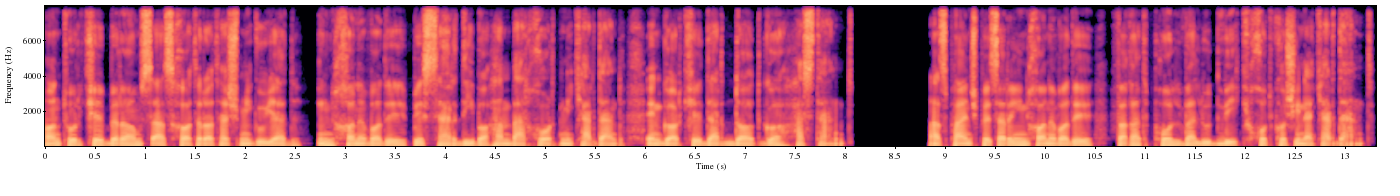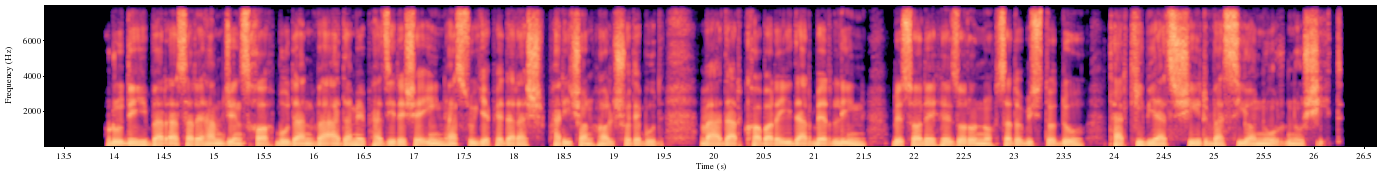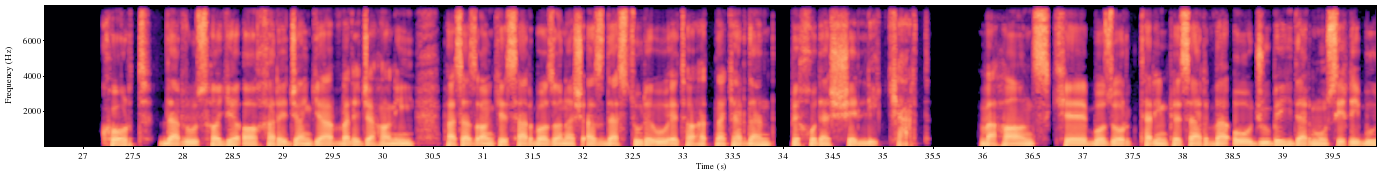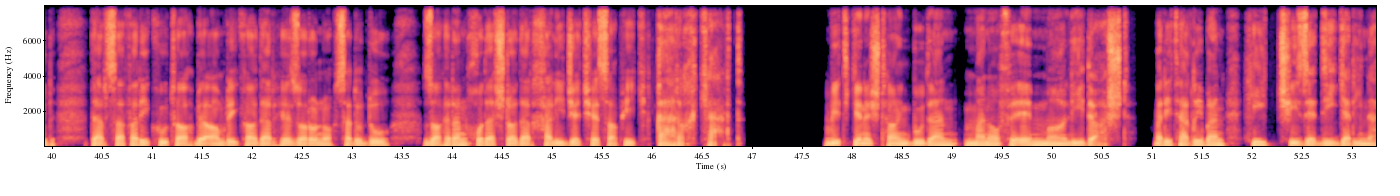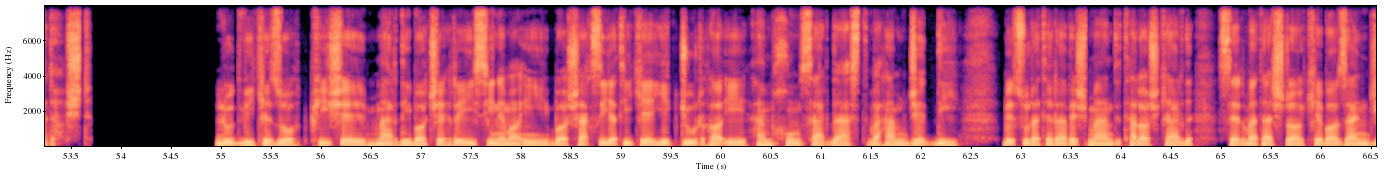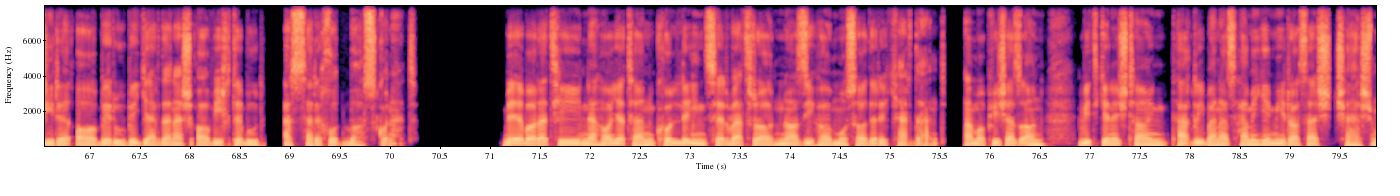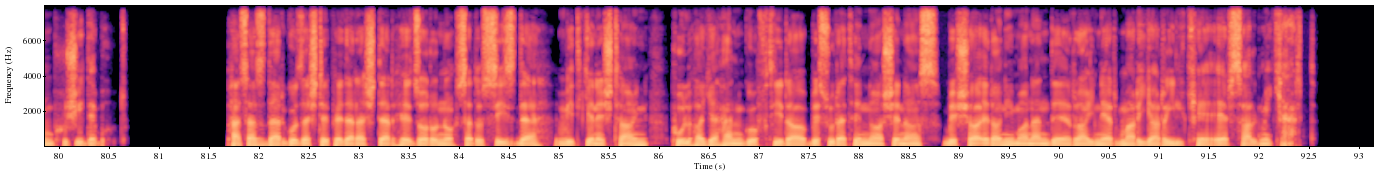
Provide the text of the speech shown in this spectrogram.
آنطور که برامس از خاطراتش می‌گوید این خانواده به سردی با هم برخورد می کردند انگار که در دادگاه هستند. از پنج پسر این خانواده فقط پل و لودویک خودکشی نکردند. رودی بر اثر هم جنس خواه بودن و عدم پذیرش این از سوی پدرش پریشان حال شده بود و در کاباره‌ای در برلین به سال 1922 ترکیبی از شیر و سیانور نوشید. کورت در روزهای آخر جنگ اول جهانی پس از آنکه سربازانش از دستور او اطاعت نکردند به خودش شلیک کرد. و هانس که بزرگترین پسر و اعجوبه‌ای در موسیقی بود در سفری کوتاه به آمریکا در 1902 ظاهرا خودش را در خلیج چساپیک غرق کرد. ویتگنشتاین بودن منافع مالی داشت ولی تقریبا هیچ چیز دیگری نداشت. لودویک زهد پیشه مردی با چهره سینمایی با شخصیتی که یک جورهایی هم خون سرد است و هم جدی به صورت روشمند تلاش کرد ثروتش را که با زنجیر آبرو به گردنش آویخته بود از سر خود باز کند. به عبارتی نهایتا کل این ثروت را نازیها مصادره کردند اما پیش از آن ویتگنشتاین تقریبا از همه میراثش چشم پوشیده بود. پس از درگذشت پدرش در 1913 ویتگنشتاین پولهای هنگفتی را به صورت ناشناس به شاعرانی مانند راینر ماریا ریلکه ارسال می کرد.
